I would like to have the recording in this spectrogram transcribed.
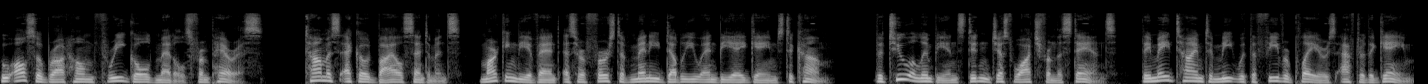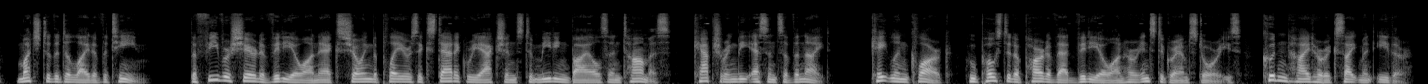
who also brought home three gold medals from Paris. Thomas echoed Biles' sentiments, marking the event as her first of many WNBA games to come. The two Olympians didn't just watch from the stands, they made time to meet with the Fever players after the game, much to the delight of the team. The Fever shared a video on X showing the players' ecstatic reactions to meeting Biles and Thomas, capturing the essence of the night. Caitlin Clark, who posted a part of that video on her Instagram stories, couldn't hide her excitement either.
